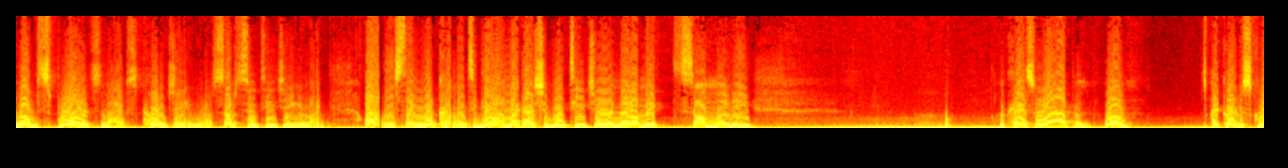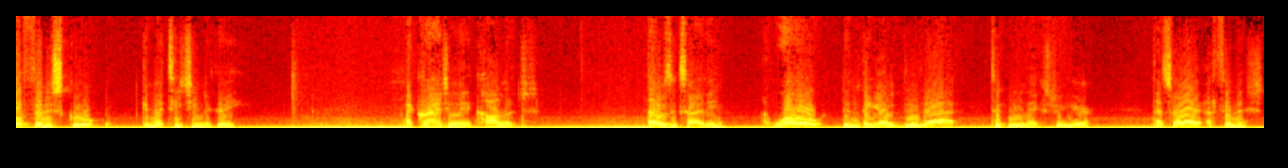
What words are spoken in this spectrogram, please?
loved sports and I was coaching and substitute teaching and like all these things are coming together. I'm like, I should be a teacher and that'll make some money. Okay, so what happened? Well, I go to school, I finish school, get my teaching degree. I graduated college. That was exciting. Whoa, didn't think I would do that. Took me an extra year. That's all right. I finished.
